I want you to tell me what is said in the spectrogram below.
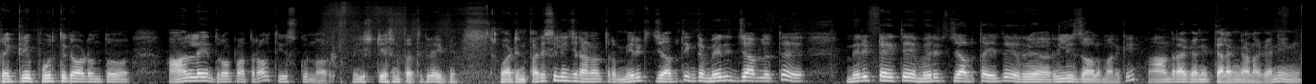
ప్రక్రియ పూర్తి కావడంతో ఆన్లైన్ ధ్రువపత్రాలు తీసుకున్నారు. రిజిస్ట్రేషన్ ప్రక్రియ అయిపోయింది. వాటిని పరిశీలించిన అనంతరం మెరిట్ జాబితా ఇంకా మెరిట్ జాబ్లు అయితే మెరిట్ అయితే మెరిట్ జాబితా అయితే రి- రిలీజ్ అవ్వాలి మనకి. ఆంధ్ర కానీ తెలంగాణ కానీ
